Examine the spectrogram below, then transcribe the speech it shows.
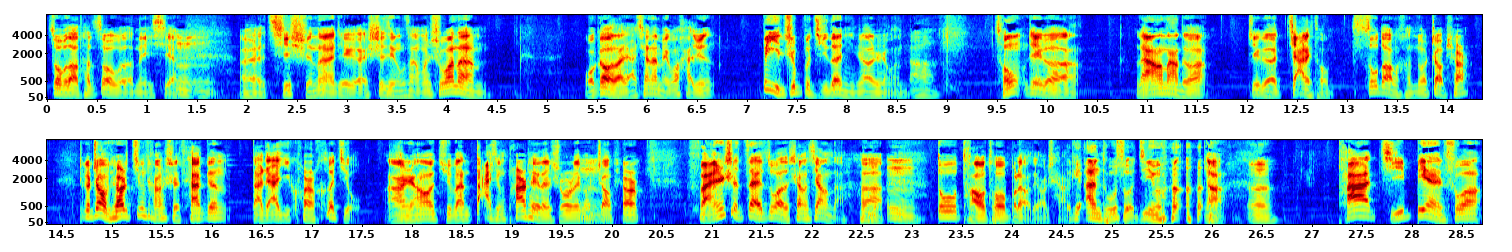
做不到他做过的那些。嗯嗯呃，其实呢，这个事情怎么说呢？我告诉大家，现在美国海军避之不及的，你知道是什么吗？啊，从这个莱昂纳德这个家里头搜到了很多照片儿这个照片儿经常是他跟大家一块儿喝酒啊，然后举办大型 party 的时候，这个嗯照片儿凡是在座的上相的啊，嗯，都逃脱不了调查可以按图索骥吗？啊。嗯他即便说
